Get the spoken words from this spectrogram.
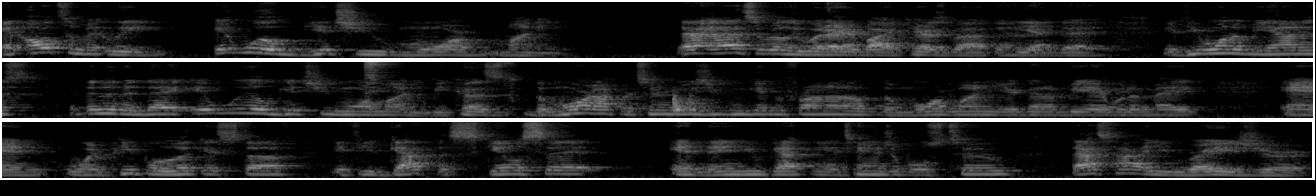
and ultimately, it will get you more money. That, that's really what Yeah. everybody cares about at the end Yeah. of the day. If you want to be honest, at the end of the day, it will get you more money because the more opportunities you can get in front of, the more money you're going to be able to make. And when people look at stuff, if you've got the skill set and then you've got the intangibles too, that's how you raise your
